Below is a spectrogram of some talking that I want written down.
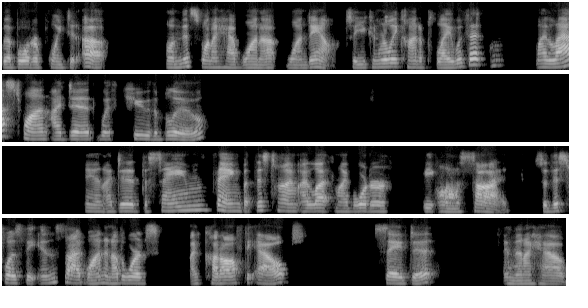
the border pointed up. On this one, I have one up, one down. So you can really kind of play with it. My last one I did with Cue the blue. And I did the same thing, but this time I let my border be on the side. So this was the inside one. In other words, I cut off the out, saved it, and then I have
